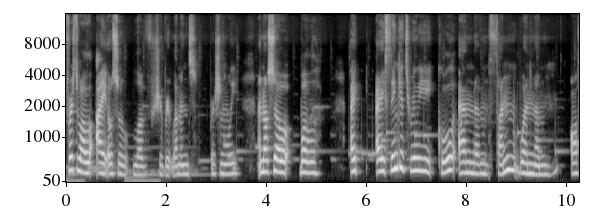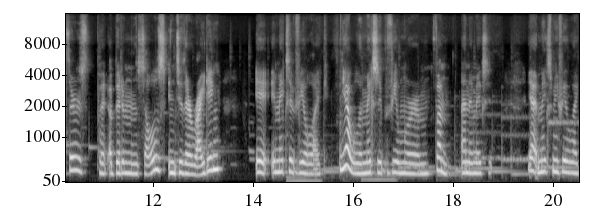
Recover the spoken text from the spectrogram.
First of all, I also love sherbet lemons, personally and also well i i think it's really cool and um, fun when um, authors put a bit of themselves into their writing it, it makes it feel like yeah well it makes it feel more um, fun and it makes it yeah it makes me feel like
